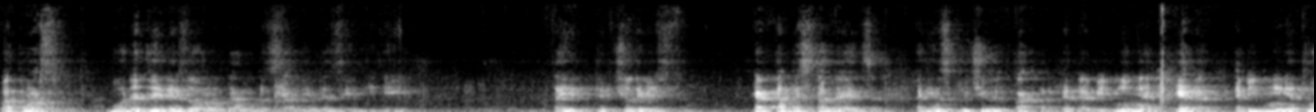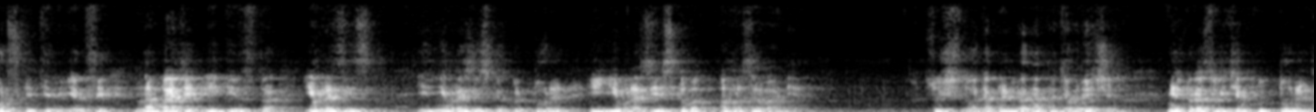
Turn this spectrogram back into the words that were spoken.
Вопрос будет ли реализована данная представление евразийской идеи, стоит перед человечеством. Как нам представляется, один из ключевых факторов этого объединения – это объединение творческой интеллигенции на базе единства евразийской, евразийской культуры и евразийского образования. Существует определенное противоречие между развитием культуры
